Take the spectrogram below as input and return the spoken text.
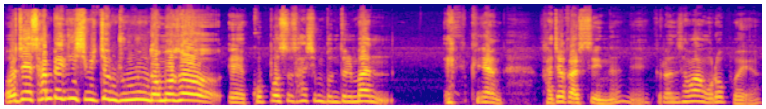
어제 322.66 넘어서 예, 곧버스 사신 분들만 예, 그냥 가져갈 수 있는 예, 그런 상황으로 보여요.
